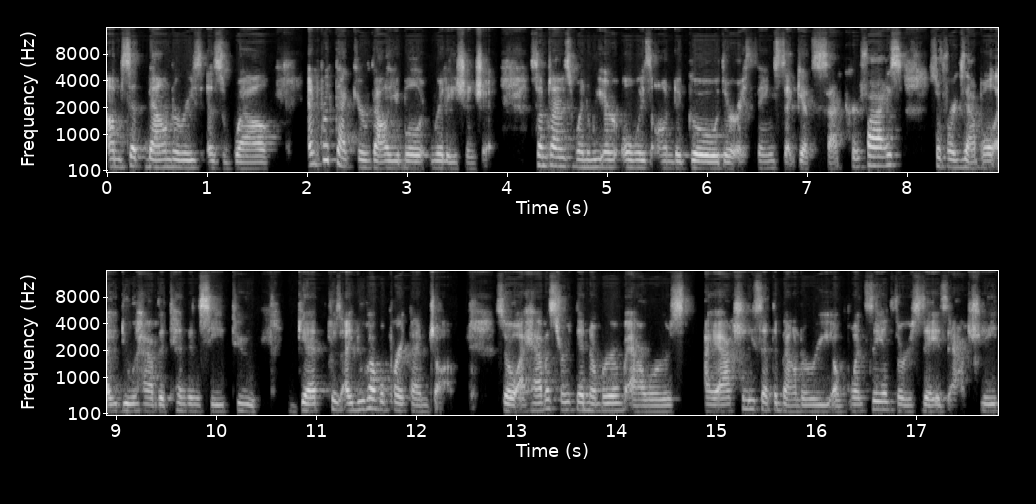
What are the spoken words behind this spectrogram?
um, set boundaries as well and protect your valuable relationship. Sometimes when we are always on the go there are things that get sacrificed. So for example i do have the tendency to get because i do have a part-time job so I have a certain number of hours. I actually set the boundary of Wednesday and Thursday is actually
